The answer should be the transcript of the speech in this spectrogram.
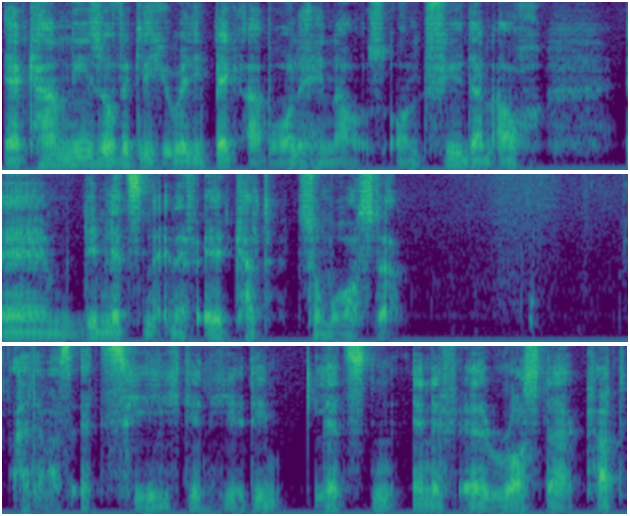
er kam nie so wirklich über die Backup-Rolle hinaus und fiel dann auch ähm, dem letzten NFL-Cut zum Roster. Alter, was erzähle ich denn hier? Dem letzten NFL-Roster-Cut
